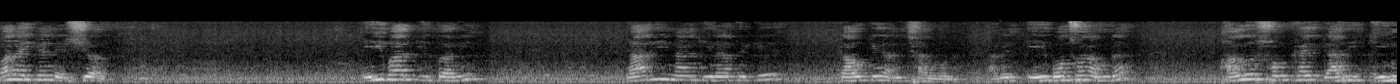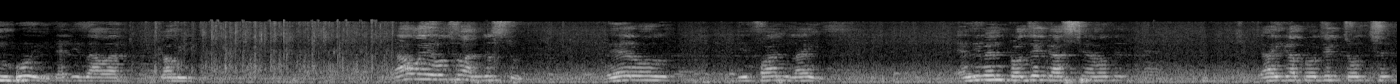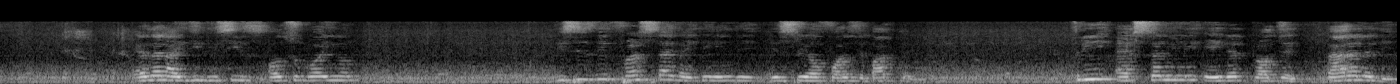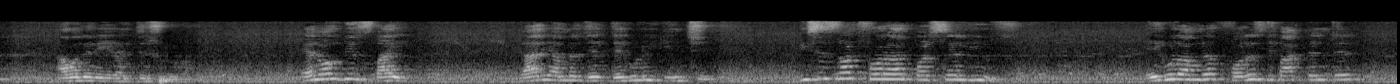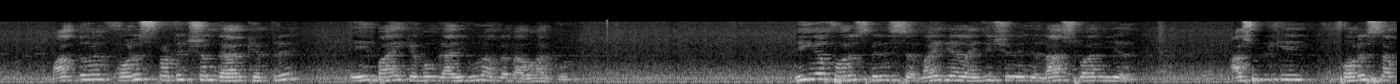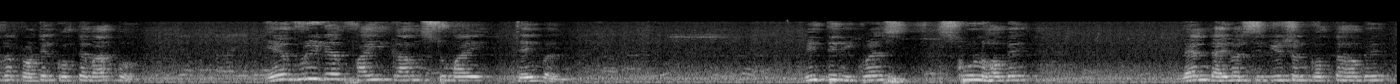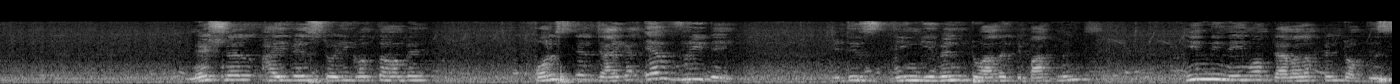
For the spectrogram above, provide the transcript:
but I can assure এইবার কিন্তু আমি গাড়ি না কিনা থেকে কাউকে আমি ছাড়বো না আমি এই বছর আমরা ভালো সংখ্যায় গাড়ি কিনবই that is our commit now I also understood were all the fun life animal project আসছে আমাদের জায়গা প্রজেক্ট চলছে and then IGDC is also going on. This is the first time I think in the history of Forest Department. Three externally aided project parallelly আমাদের এই রাজ্যে শুরু হয় and all this bike গাড়ি আমরা যে যেগুলোই কিনছি this is not for our personal use. এইগুলো আমরা ফরেস্ট ডিপার্টমেন্টের মাধ্যমে ফরেস্ট প্রোটেকশন দেওয়ার ক্ষেত্রে এই বাইক এবং গাড়িগুলো আমরা ব্যবহার করব Being a forest minister, my realization in the last one year, আসলে কি ফরেস্ট আমরা প্রটেক্ট করতে পারব? Every day file comes to my table with the request school হবে ল্যান্ড ডাইভার্সিফিকেশন করতে হবে ন্যাশনাল হাইওয়েজ তৈরি করতে হবে ফরেস্টের জায়গা every day it is being given to other departments in the name of development of this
